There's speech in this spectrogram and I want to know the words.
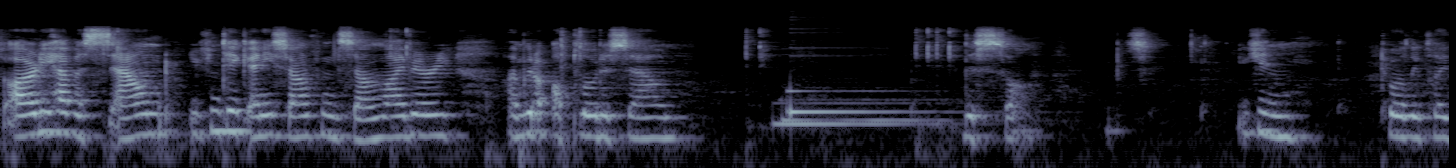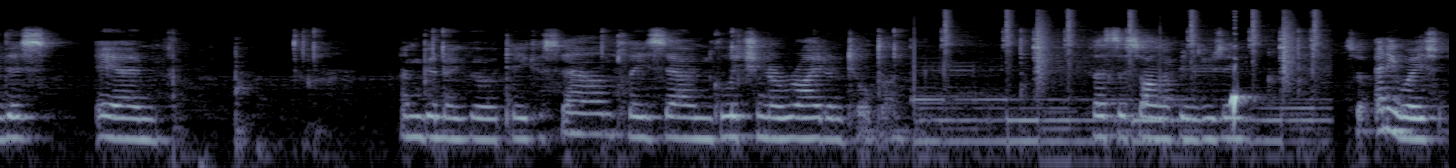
So I already have a sound. You can take any sound from the sound library. I'm to upload a sound. This song. You can totally play this and I'm gonna go take a sound, play sound, glitch in a ride until done. That's the song I've been using. So anyways,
